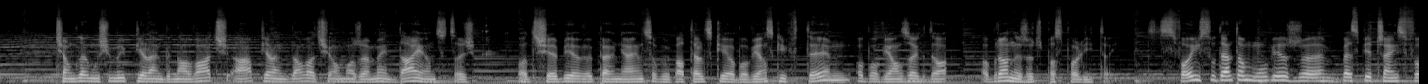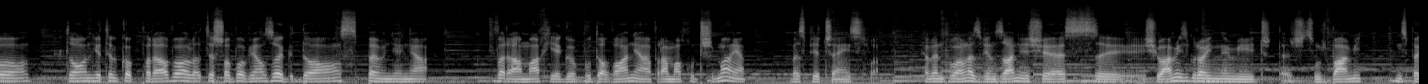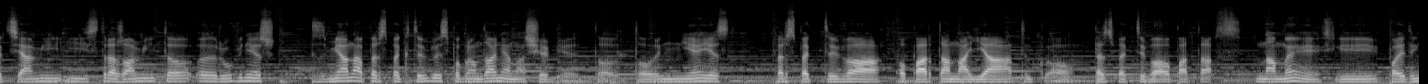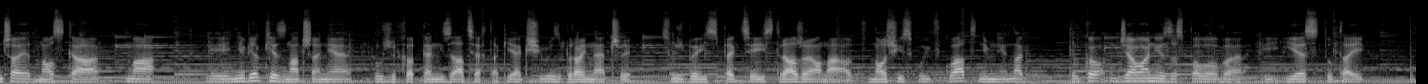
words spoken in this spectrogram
ciągle musimy pielęgnować, a pielęgnować ją możemy dając coś od siebie, wypełniając obywatelskie obowiązki, w tym obowiązek do obrony Rzeczpospolitej. Swoim studentom mówię, że bezpieczeństwo to nie tylko prawo, ale też obowiązek do spełnienia w ramach jego budowania, w ramach utrzymania bezpieczeństwa. Ewentualne związanie się z y, siłami zbrojnymi, czy też służbami, inspekcjami i strażami to y, również zmiana perspektywy spoglądania na siebie. To, to nie jest perspektywa oparta na ja, tylko perspektywa oparta na my. I pojedyncza jednostka ma y, niewielkie znaczenie w dużych organizacjach, takie jak Siły Zbrojne czy Służby Inspekcji i Straży. Ona wnosi swój wkład, niemniej jednak tylko działanie zespołowe jest tutaj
